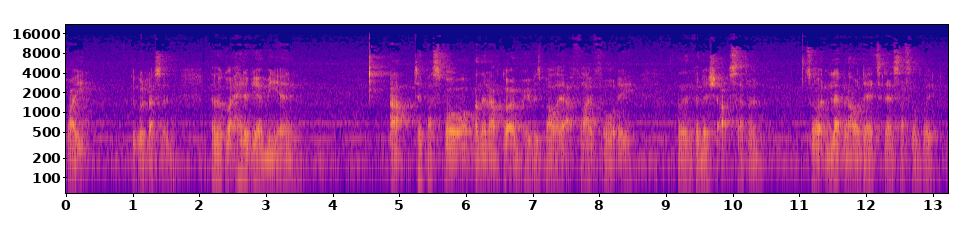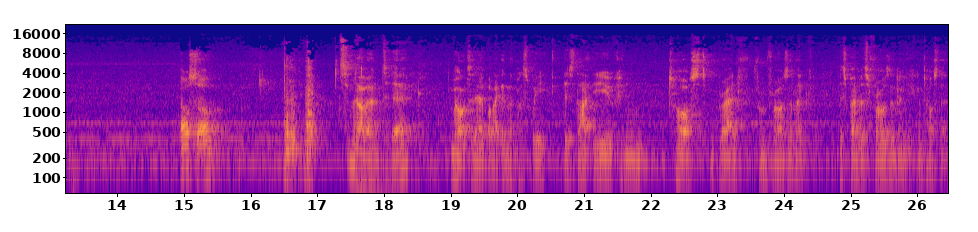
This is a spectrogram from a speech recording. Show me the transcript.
quite a good lesson. Then we've got head of year meeting at 10 past 4 and then I've got improvers ballet at 5.40 and then finish at 7. So an 11 hour day today, so that's lovely. Also, something I learned today, well not today but like in the past week, is that you can toast bread from frozen, like this bread is frozen and you can toast it.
